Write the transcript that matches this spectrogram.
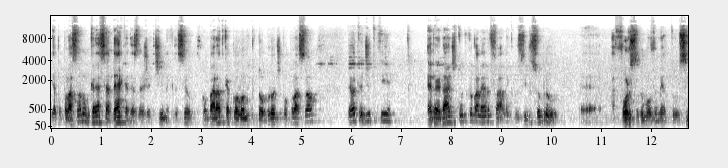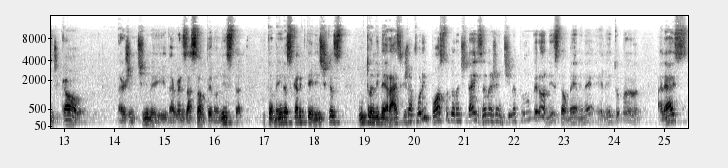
E a população não cresce há décadas na Argentina, cresceu. Comparado com a Colômbia, que dobrou de população, eu acredito que é verdade tudo que o Valério fala, inclusive sobre o, é, a força do movimento sindical na Argentina e da organização peronista, e também das características ultraliberais que já foram impostas durante 10 anos na Argentina por um peronista também, né? eleito por, aliás,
